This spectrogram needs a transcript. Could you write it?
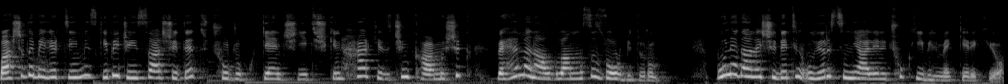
Başta da belirttiğimiz gibi cinsel şiddet çocuk, genç, yetişkin herkes için karmaşık ve hemen algılanması zor bir durum. Bu nedenle şiddetin uyarı sinyallerini çok iyi bilmek gerekiyor.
